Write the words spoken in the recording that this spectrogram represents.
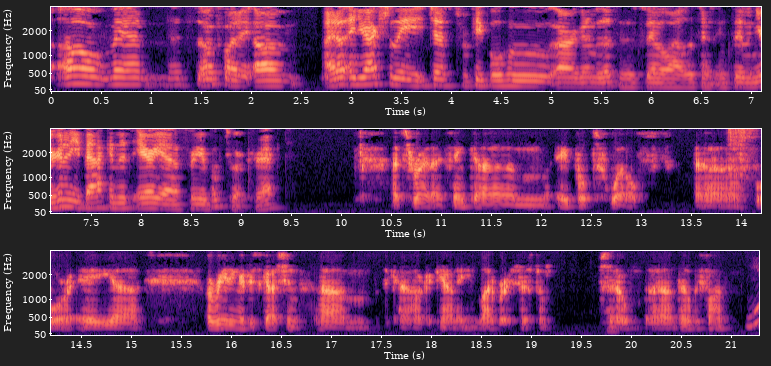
Oh man, that's so funny. Um, I know, and you're actually just for people who are going to be listening to this because we have a lot of listeners in Cleveland. You're going to be back in this area for your book tour, correct? That's right. I think um, April 12th uh, for a uh, a reading or discussion um, with the Cuyahoga County Library System. So uh, that'll be fun. Yeah.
